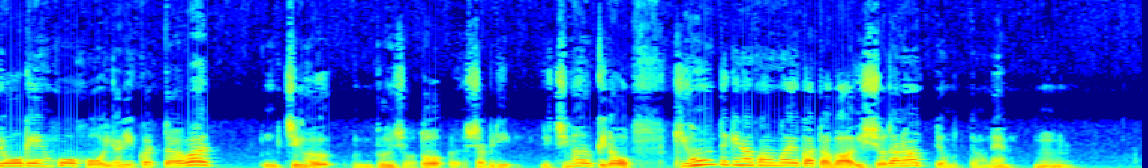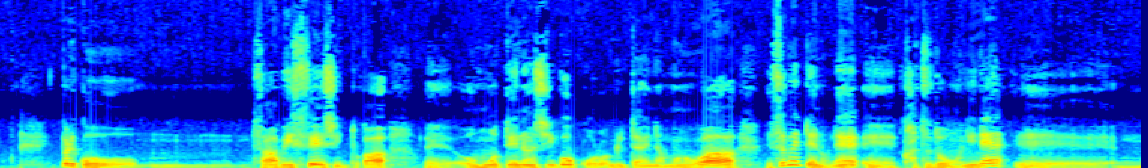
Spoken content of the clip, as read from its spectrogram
表現方法、やり方は違う文章と喋りで違うけど、基本的な考え方は一緒だなって思ったのね。うん。やっぱりこう、サービス精神とか、えー、おもてなし心みたいなものは、すべてのね、えー、活動にね、えー、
